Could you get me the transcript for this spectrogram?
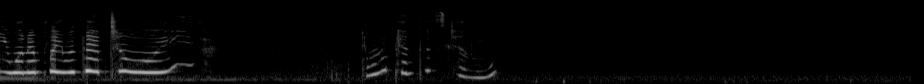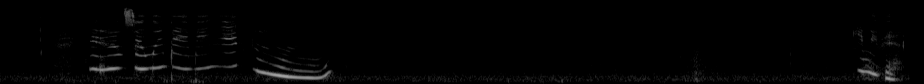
You want to play with that toy? Me.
